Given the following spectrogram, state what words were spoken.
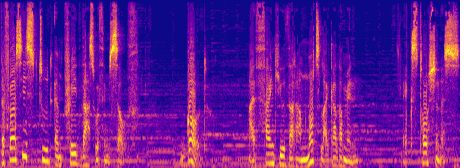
The Pharisee stood and prayed thus with himself, God, I thank you that I'm not like other men, extortioners,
